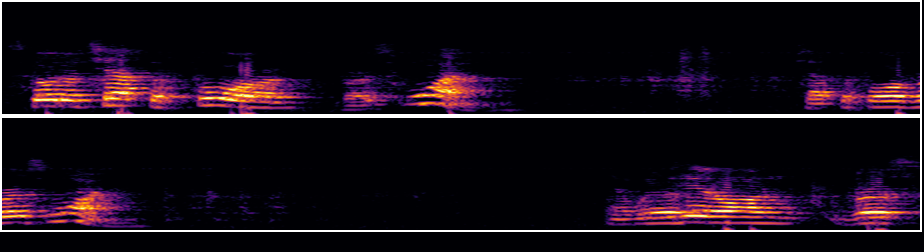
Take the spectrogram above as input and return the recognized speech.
Let's go to chapter 4, verse 1 chapter 4, verse 1. And we'll hit on verse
